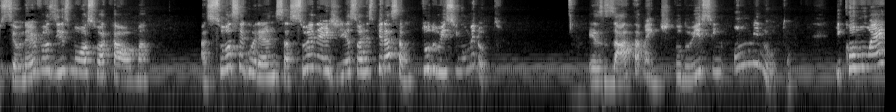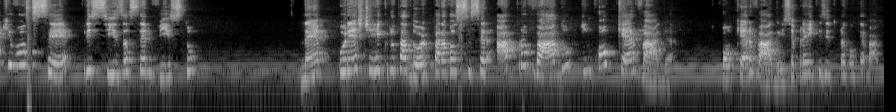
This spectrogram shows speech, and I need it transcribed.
seu nervosismo ou a sua calma, a sua segurança, a sua energia, a sua respiração. Tudo isso em um minuto. Exatamente, tudo isso em um minuto. E como é que você precisa ser visto, né, por este recrutador para você ser aprovado em qualquer vaga? Qualquer vaga, isso é pré-requisito para qualquer vaga.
